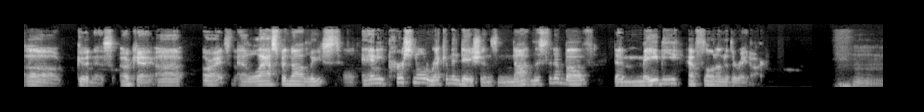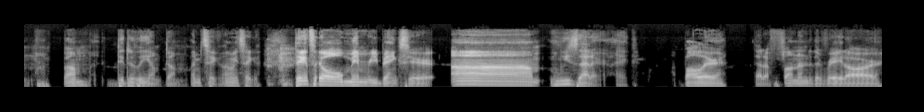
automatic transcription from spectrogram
Oh goodness. Okay. Uh, all right. So- And last but not least, any personal recommendations not listed above that maybe have flown under the radar? Hmm. Bum diddly um dum. Let me take let me take dig into the old memory banks here. Um movies that are like baller that have flown under the radar.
